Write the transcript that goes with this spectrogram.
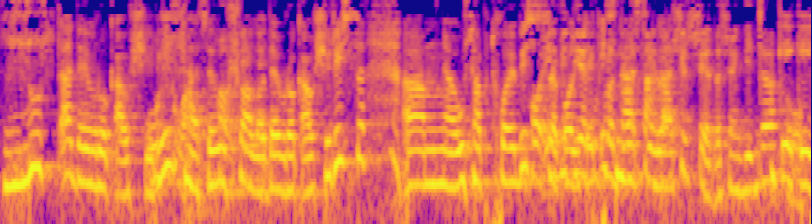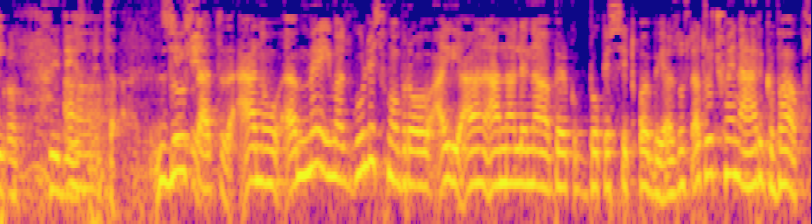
ზუსტად ევროკავშირის, ასე უშუალოდ ევროკავშირის უსაფრთხოების პოლიტიკის ნაწილად. შეიძლება შენ გინდა პროდიდიესმეცა. ზუსტად, ანუ მე იმას გულისხმობ, რომ აი ანალენა ბერგბოკის სიტყვებია, ზუსტად რომ ჩვენ არ გვაქვს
